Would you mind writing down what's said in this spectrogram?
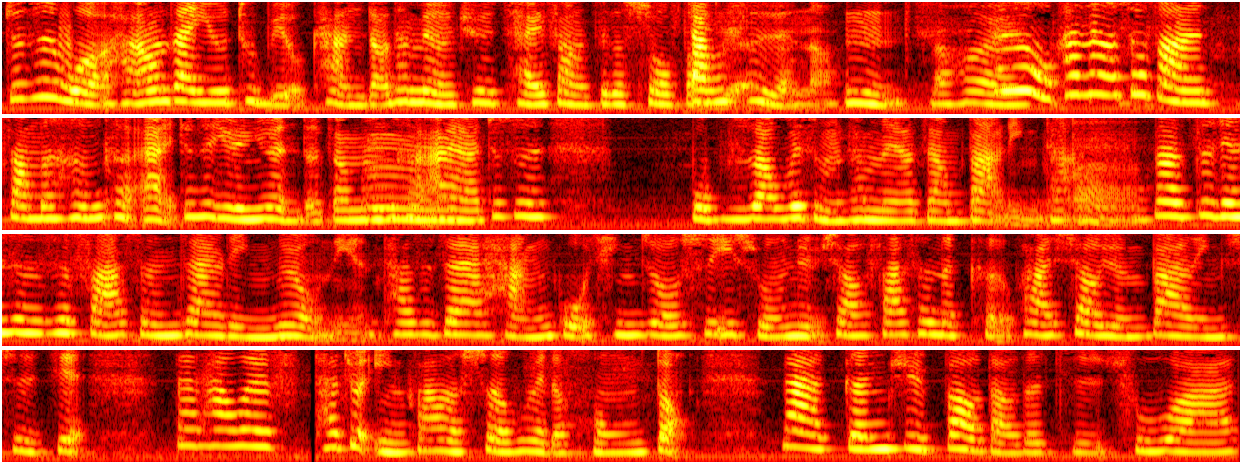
就是我好像在 YouTube 有看到，他们有去采访这个受访人当事人呢、哦。嗯，然后，但是我看那个受访人长得很可爱，就是远远的，长得很可爱啊，嗯、就是我不知道为什么他们要这样霸凌他。嗯、那这件事是发生在零六年，他是在韩国青州市一所女校发生的可怕校园霸凌事件，那他会，他就引发了社会的轰动。那根据报道的指出啊。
